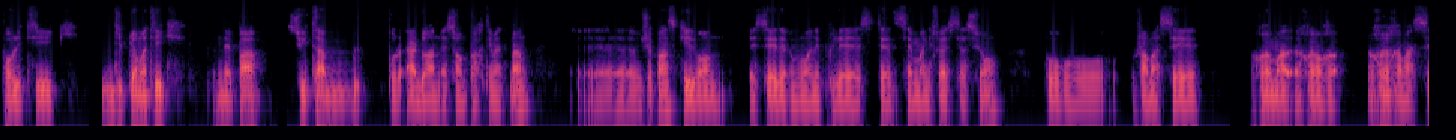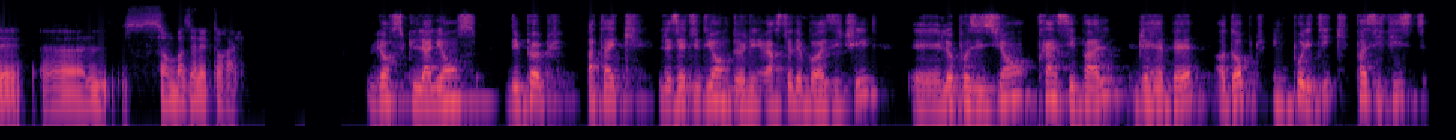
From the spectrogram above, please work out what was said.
politique, diplomatique n'est pas suitable pour Erdogan et son parti maintenant. Euh, je pense qu'ils vont essayer de manipuler ces, manifestations pour ramasser, re-ramasser son base électorale. Lorsque l'Alliance du peuple attaque les étudiants de l'université de Boazici et l'opposition principale, GHP, adopte une politique pacifiste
